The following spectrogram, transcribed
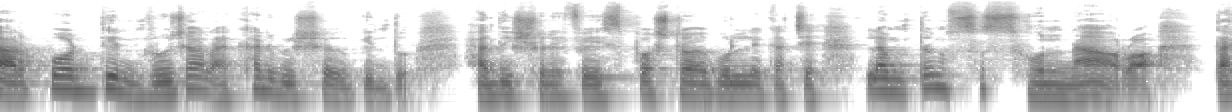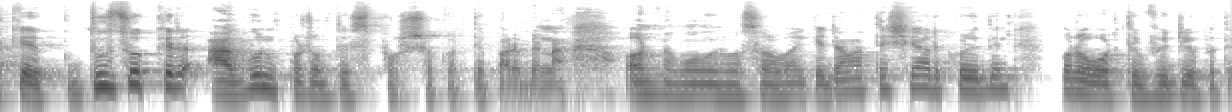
তারপর দিন রোজা রাখার বিষয়েও কিন্তু হাদিস শরীফে স্পষ্টভাবে উল্লেখ আছে সোনা র তাকে দুচকের আগুন পর্যন্ত স্পর্শ করতে পারবে না। অন্য মমিন মুসলমানকে জানাতে শেয়ার করে দিন। পরবর্তী ভিডিও পেতে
